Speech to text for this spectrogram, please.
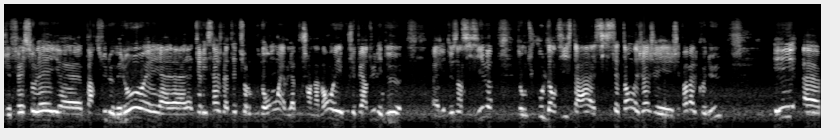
j'ai fait soleil euh, par-dessus le vélo et euh, atterrissage la tête sur le goudron et la bouche en avant et où j'ai perdu les deux, les deux incisives. Donc du coup, le dentiste à 6-7 ans déjà, j'ai pas mal connu. Et, euh,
